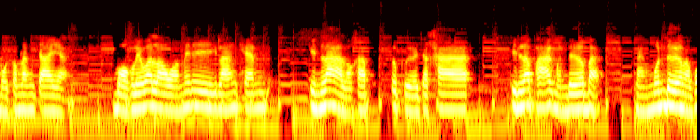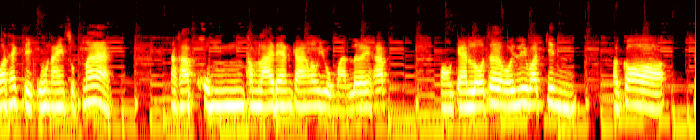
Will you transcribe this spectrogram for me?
หมดกำลังใจอะบอกเลยว่าเราอะไม่ได้ล้างแค้นวินล่าหรอกครับเพื่อเผื่อจะคาวินล่าพาร์คเหมือนเดิมอะหนังม้วนเดิมอะเพราะแท็กติกอูไนสุดมากนะครับคุมทำลายแดนกลางเราอยู่หมัดเลยครับมองแกนโรเจอร์โอลิวัตกิน แล้วก็ เบ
